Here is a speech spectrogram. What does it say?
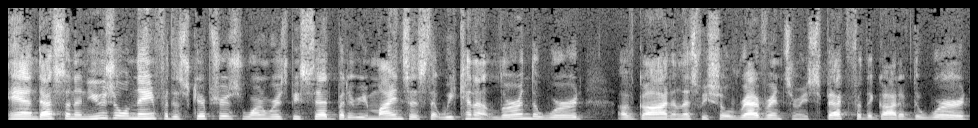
And that's an unusual name for the scriptures, Warren Wiersbe said, but it reminds us that we cannot learn the word of God unless we show reverence and respect for the God of the word.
